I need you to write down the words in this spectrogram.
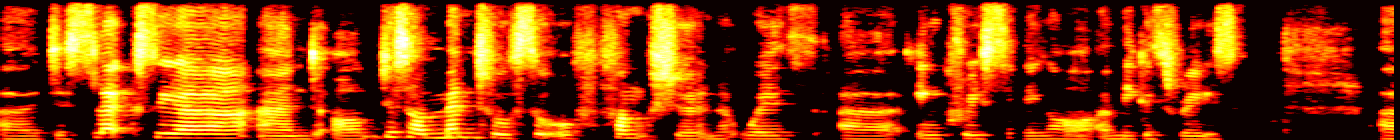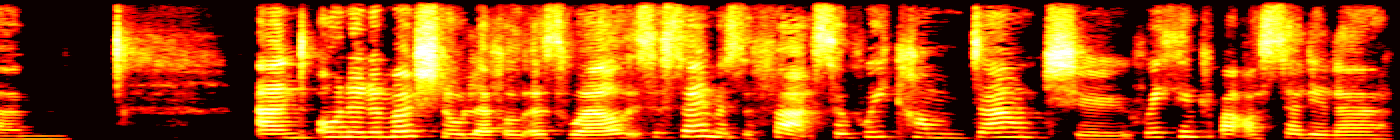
uh, dyslexia and um, just our mental sort of function with uh, increasing our omega 3s. Um, and on an emotional level as well, it's the same as the fat. So if we come down to, if we think about our cellular,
